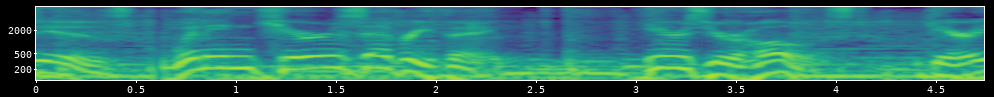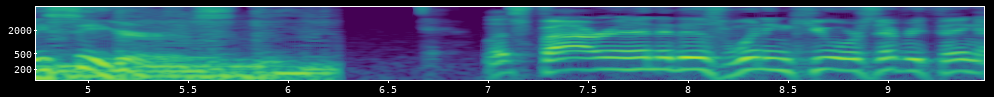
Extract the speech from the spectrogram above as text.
is Winning Cures Everything. Here's your host, Gary Seegers. Let's fire in. It is Winning Cures Everything.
